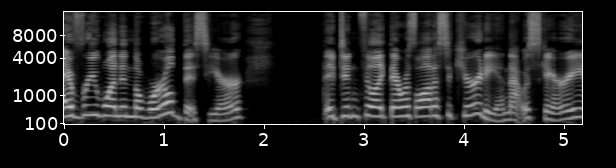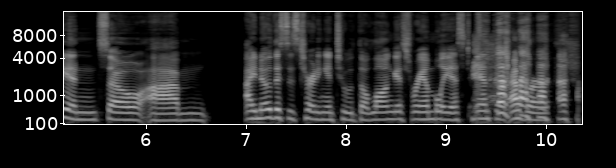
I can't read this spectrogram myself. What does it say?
everyone in the world this year, it didn't feel like there was a lot of security and that was scary. And so um I know this is turning into the longest, rambliest answer ever,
